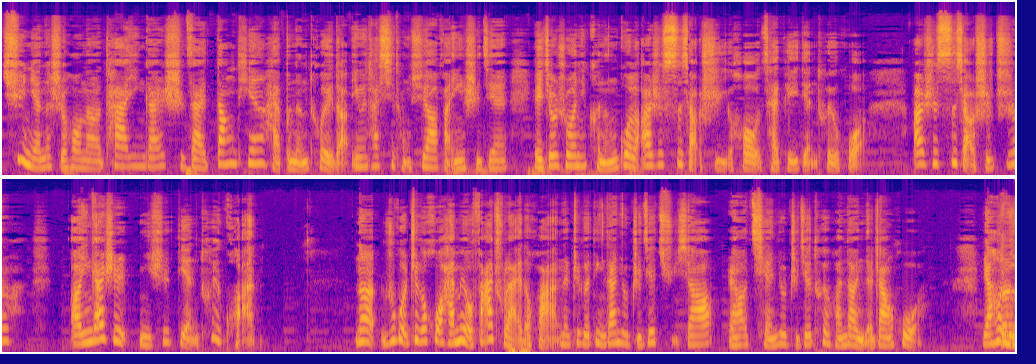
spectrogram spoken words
去年的时候呢，它应该是在当天还不能退的，因为它系统需要反应时间。也就是说，你可能过了二十四小时以后才可以点退货。二十四小时之，啊，应该是你是点退款。那如果这个货还没有发出来的话，那这个订单就直接取消，然后钱就直接退还到你的账户。然后你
